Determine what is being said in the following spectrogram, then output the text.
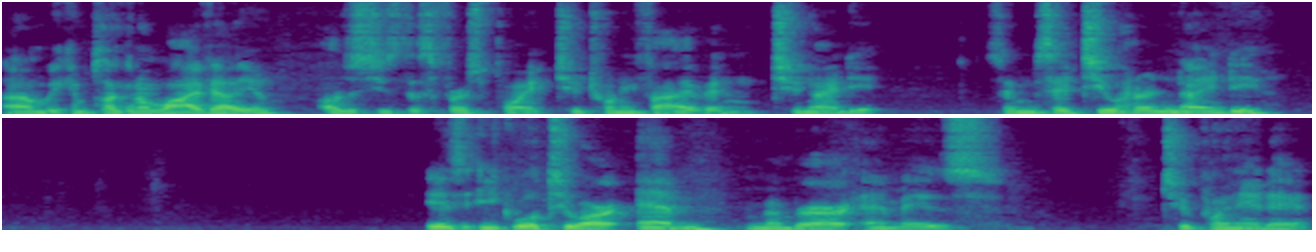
Um, we can plug in a y value. I'll just use this first point, 225 and 290. So I'm going to say 290 is equal to our m. Remember, our m is 2.88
